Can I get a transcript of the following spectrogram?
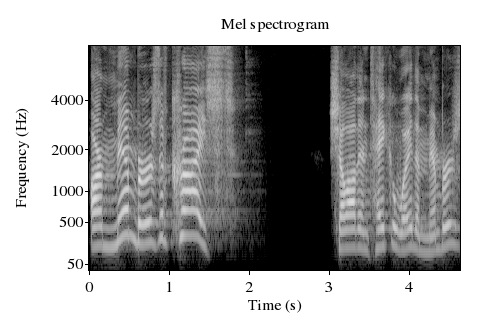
are members of Christ? Shall I then take away the members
